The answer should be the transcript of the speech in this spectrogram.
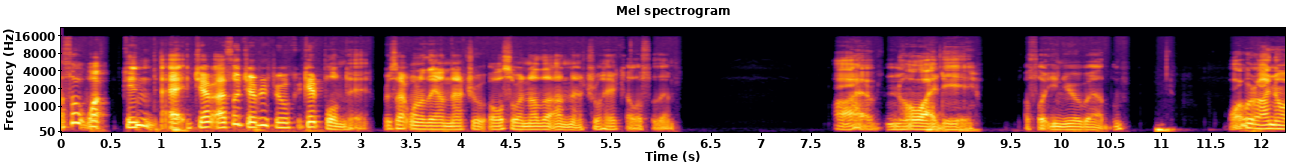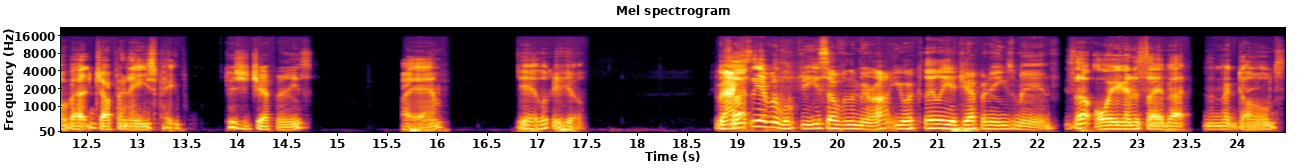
I thought what can uh, Jap- I thought Japanese people could get blonde hair. Was that one of the unnatural? Also, another unnatural hair color for them. I have no idea. I thought you knew about them Why would I know about Japanese people? because you're Japanese. I am. Yeah, look at you. You Is that- actually ever looked at yourself in the mirror? You are clearly a Japanese man. Is that all you're gonna say about the McDonald's?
